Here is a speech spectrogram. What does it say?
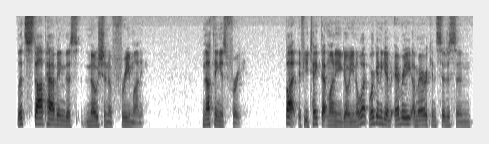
let's stop having this notion of free money. Nothing is free. But if you take that money and go, you know what, we're going to give every American citizen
